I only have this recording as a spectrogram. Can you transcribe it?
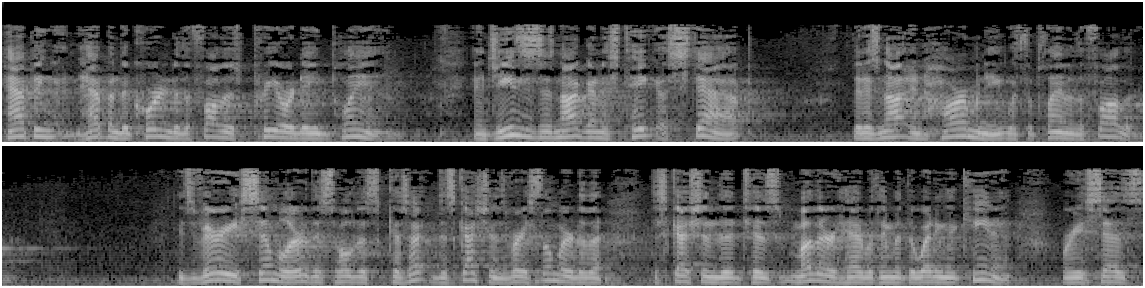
happened, happened according to the Father's preordained plan. And Jesus is not going to take a step that is not in harmony with the plan of the Father. It's very similar, this whole discussion is very similar to the discussion that his mother had with him at the wedding at Cana, where he says,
